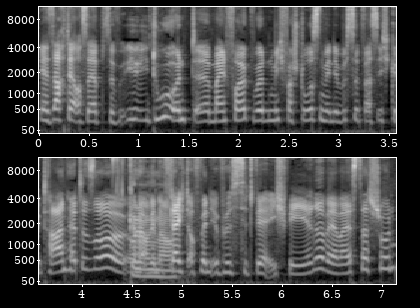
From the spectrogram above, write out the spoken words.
Er sagt ja auch selbst, du und äh, mein Volk würden mich verstoßen, wenn ihr wüsstet, was ich getan hätte, so. Genau, Oder wenn, genau. vielleicht auch, wenn ihr wüsstet, wer ich wäre, wer weiß das schon.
